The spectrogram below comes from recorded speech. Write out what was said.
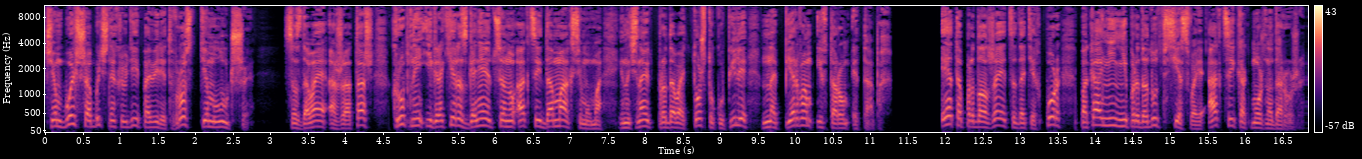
Чем больше обычных людей поверит в рост, тем лучше – Создавая ажиотаж, крупные игроки разгоняют цену акций до максимума и начинают продавать то, что купили на первом и втором этапах. Это продолжается до тех пор, пока они не продадут все свои акции как можно дороже.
